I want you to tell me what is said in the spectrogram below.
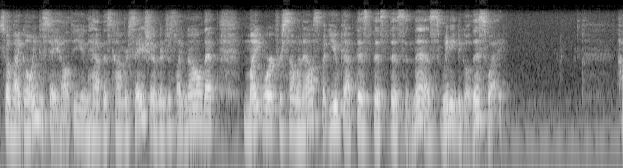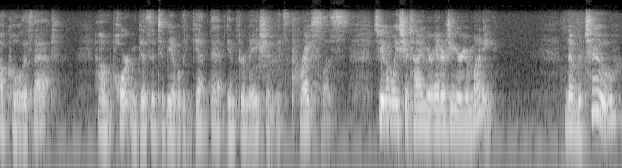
So by going to stay healthy, you can have this conversation. They're just like, no, that might work for someone else, but you've got this, this, this, and this. We need to go this way. How cool is that? How important is it to be able to get that information? It's priceless. So you don't waste your time, your energy, or your money. Number two,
